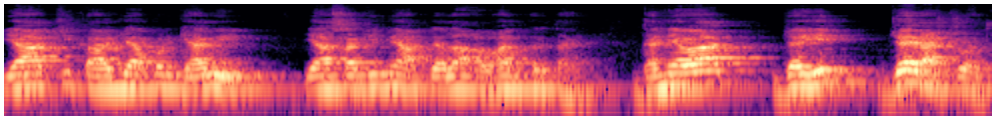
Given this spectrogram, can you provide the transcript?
याची काळजी आपण घ्यावी यासाठी मी आपल्याला आवाहन करत आहे. धन्यवाद. जय हिंद. जय राष्ट्रवादी.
